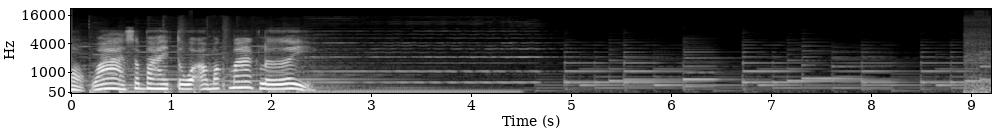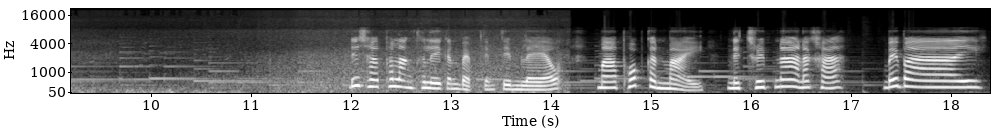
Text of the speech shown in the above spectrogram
บอกว่าสบายตัวเอามากๆเลย ได้ชาร์จพลังทะเลกันแบบเต็มๆแล้ว มาพบกันใหม่ในทริปหน้านะคะ บ๊ายบาย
